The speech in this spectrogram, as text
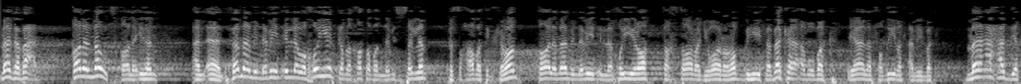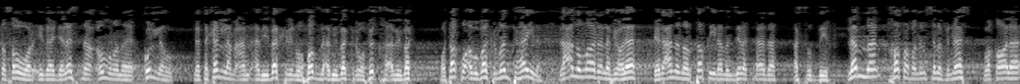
ماذا بعد؟ قال الموت. قال إذا الآن. فما من نبي إلا وخير كما خطب النبي صلى الله عليه وسلم في الصحابة الكرام. قال ما من نبي إلا خير فاختار جوار ربه فبكى أبو بكر. يا لفضيلة أبي بكر ما أحد يتصور إذا جلسنا عمرنا كله نتكلم عن أبي بكر وفضل أبي بكر وفقه أبي بكر؟ وتقوى أبو بكر ما انتهينا. لعل الله جل في علاه يجعلنا نرتقي إلى منزلة هذا الصديق. لما خطب النبي صلى الله عليه وسلم في الناس وقال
